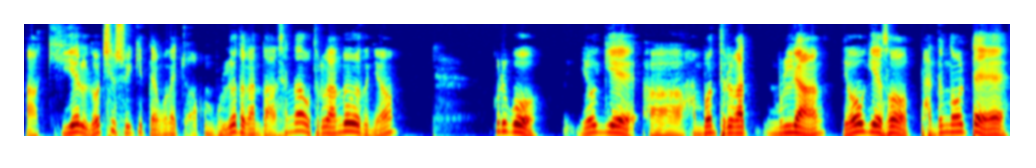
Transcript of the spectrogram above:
아, 기회를 놓칠 수 있기 때문에 조금 물려 들어간다 생각하고 들어간 거거든요. 그리고 여기에 아, 한번 들어간 물량 여기에서 반등 넣을 때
